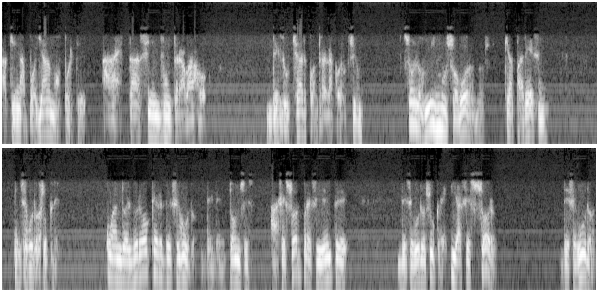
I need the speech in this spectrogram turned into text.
a quien apoyamos porque está haciendo un trabajo de luchar contra la corrupción, son los mismos sobornos que aparecen en Seguro Sucre. Cuando el broker de seguro del entonces asesor presidente de Seguro Sucre y asesor de seguro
